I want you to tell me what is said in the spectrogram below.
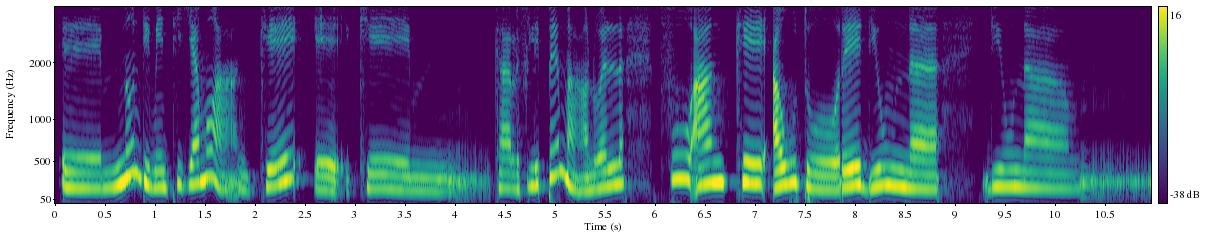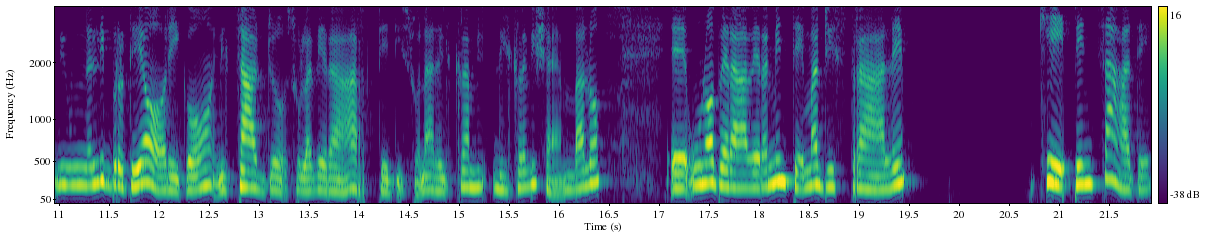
Eh, non dimentichiamo anche eh, che mm, Carl Philipp Emanuel fu anche autore di un di, una, di, un libro teorico, il saggio sulla vera arte di suonare il, clav- il clavicembalo, eh, un'opera veramente magistrale che pensate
